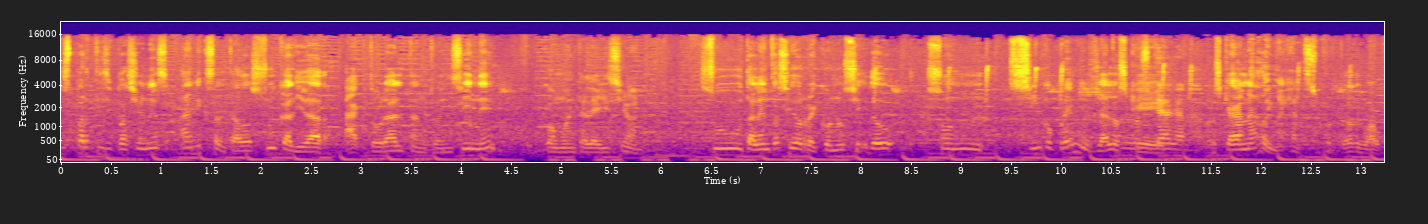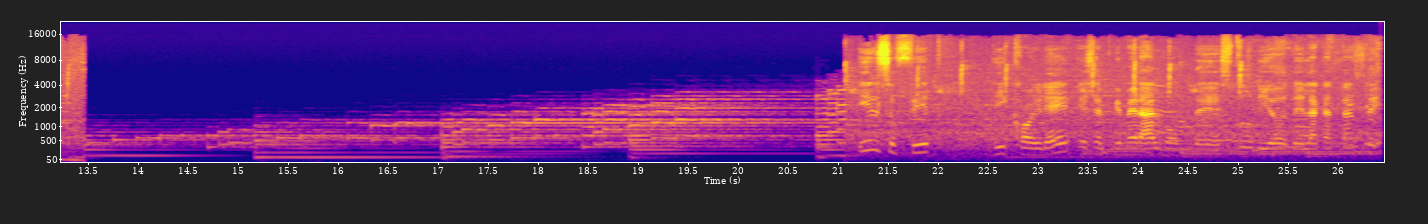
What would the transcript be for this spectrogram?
sus participaciones han exaltado su calidad actoral tanto en cine como en televisión. Su talento ha sido reconocido, son cinco premios ya los, Los que, que ha ganado. los que ha ganado, imagínate su corta edad, wow. Il Suffit di Coire es el primer álbum de estudio de la cantante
